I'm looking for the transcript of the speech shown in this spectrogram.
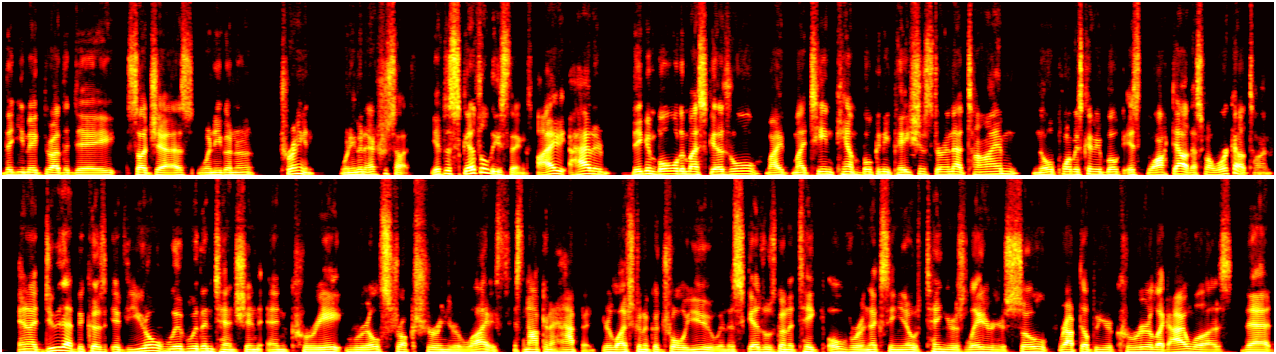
that you make throughout the day, such as when are you gonna train? When are you gonna exercise? You have to schedule these things. I had it big and bold in my schedule. My my team can't book any patients during that time. No appointments can be booked. It's blocked out. That's my workout time. And I do that because if you don't live with intention and create real structure in your life, it's not going to happen. Your life's going to control you and the schedule's going to take over. And next thing you know, 10 years later, you're so wrapped up in your career like I was that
